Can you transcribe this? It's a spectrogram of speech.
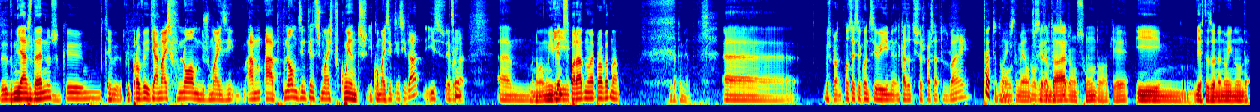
de, de milhares de anos que, que, Sim. que prova isso. que há mais fenómenos mais há, há fenómenos intensos mais frequentes e com mais intensidade, isso é verdade. Ahm, Mas não é um evento e- separado, não é prova de nada. Exatamente. Ah, mas pronto, não sei se aconteceu aí na casa dos seus pais, está tudo bem. Está tudo Não bem, isto também é um terceiro andar, um segundo, ou o que é. E, e esta zona não inunda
